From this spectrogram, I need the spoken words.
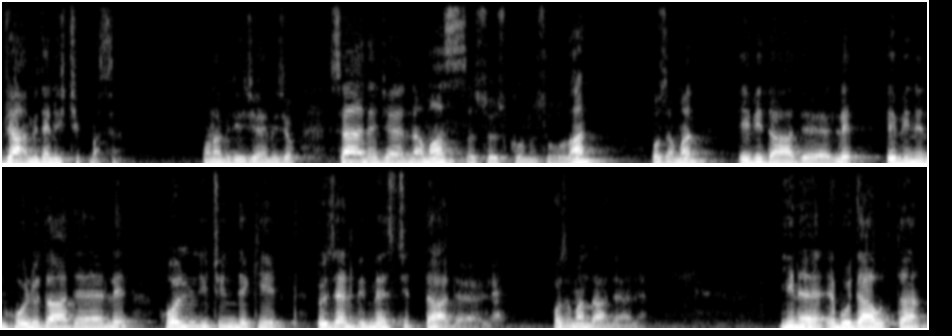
camiden hiç çıkmasın. Ona bir diyeceğimiz yok. Sadece namazsa söz konusu olan o zaman evi daha değerli, evinin holü daha değerli, holün içindeki özel bir mescit daha değerli. O zaman daha değerli. Yine Ebu Davud'da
